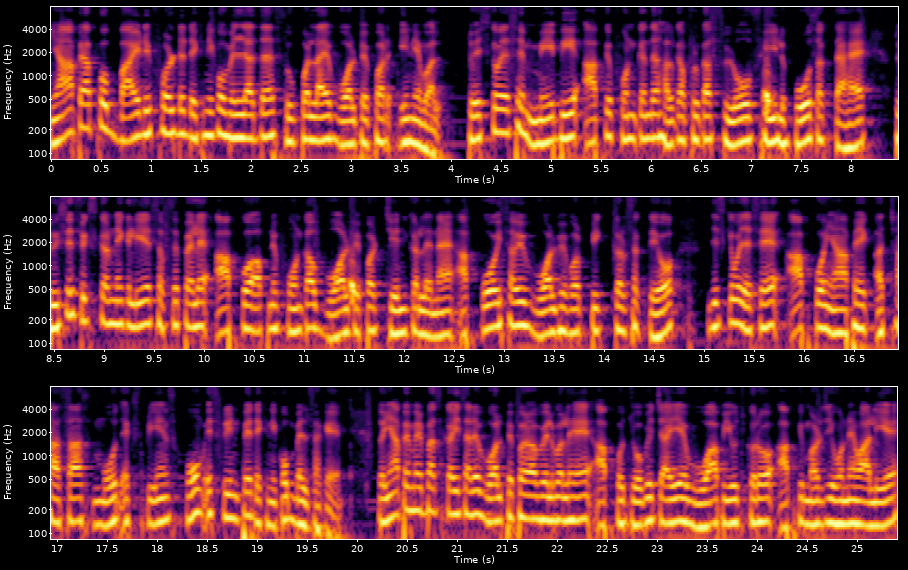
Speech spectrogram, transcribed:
यहाँ पे आपको बाय डिफ़ॉल्ट देखने को मिल जाता है सुपर लाइव वॉलपेपर इनेबल तो इसकी वजह से मे बी आपके फ़ोन के अंदर हल्का फुल्का स्लो फील हो सकता है। तो इसे फिक्स करने के लिए सबसे पहले आपको अपने फ़ोन का वॉलपेपर चेंज कर लेना है। आप कोई सा भी वॉलपेपर पिक कर सकते हो, जिसकी वजह से आपको यहाँ पे एक अच्छा सा स्मूथ एक्सपीरियंस होम स्क्रीन पे देखने को मिल सके। तो यहाँ पे मेरे पास कई सारे वॉलपेपर अवेलेबल है। आपको जो भी चाहिए वो आप यूज़ करो, आपकी मर्ज़ी होने वाली है,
